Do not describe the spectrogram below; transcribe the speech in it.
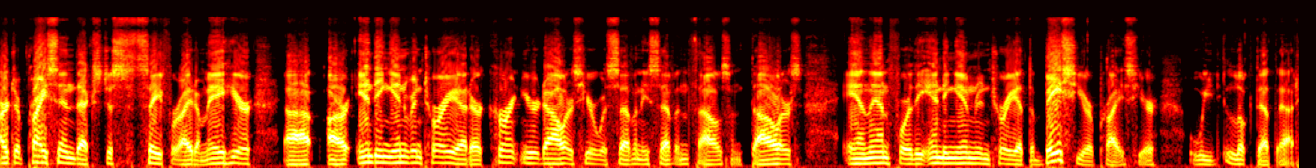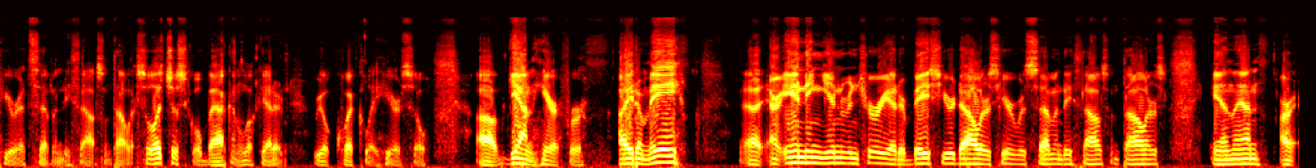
our price index, just say for item A here, uh, our ending inventory at our current year dollars here was $77,000. And then for the ending inventory at the base year price here, we looked at that here at $70,000. So let's just go back and look at it real quickly here. So uh, again here for item A, uh, our ending inventory at our base year dollars here was $70,000. And then our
